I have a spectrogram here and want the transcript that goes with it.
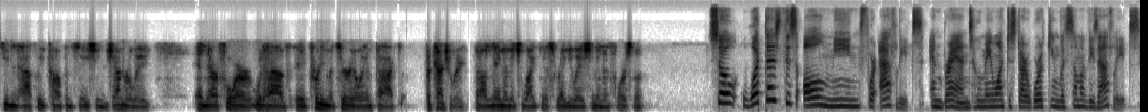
student athlete compensation generally, and therefore would have a pretty material impact potentially on name, image, likeness regulation and enforcement. So, what does this all mean for athletes and brands who may want to start working with some of these athletes?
